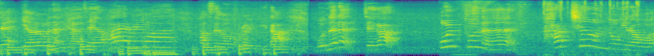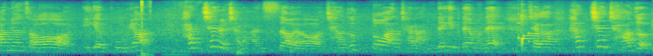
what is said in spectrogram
네, 여러분 안녕하세요. Hi everyone. 박세원 프로입니다. 오늘은 제가 골프는 하체 운동이라고 하면서 이게 보면 하체를 잘 안 써요. 자극 또한 잘 안 되기 때문에 제가 하체 자극,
